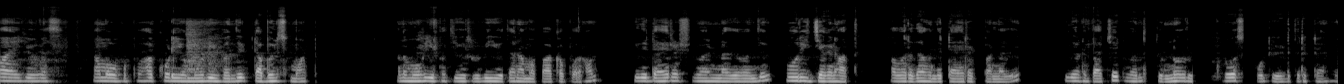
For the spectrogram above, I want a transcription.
ஹாய் யூஎஸ் நம்ம இப்போ பார்க்கக்கூடிய மூவி வந்து டபுள் ஸ்மார்ட் அந்த மூவியை பற்றி ஒரு ரிவ்யூ தான் நம்ம பார்க்க போகிறோம் இது டைரக்ஷன் பண்ணது வந்து பூரி ஜெகநாத். அவர் தான் வந்து டைரக்ட் பண்ணது. இதோட பட்ஜெட் வந்து தொண்ணூறு க்ரோஸ் போட்டு எடுத்துருக்காங்க.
